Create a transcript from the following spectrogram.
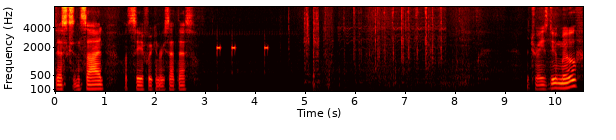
discs inside. Let's see if we can reset this. The trays do move.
